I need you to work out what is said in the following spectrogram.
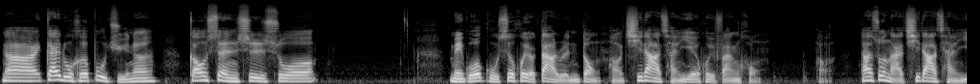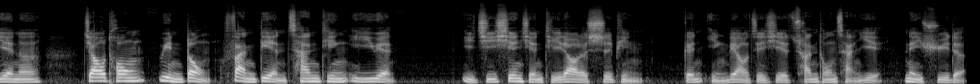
那该如何布局呢？高盛是说，美国股市会有大轮动，好，七大产业会翻红。好，他说哪七大产业呢？交通、运动、饭店、餐厅、医院，以及先前提到的食品跟饮料这些传统产业内需的。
